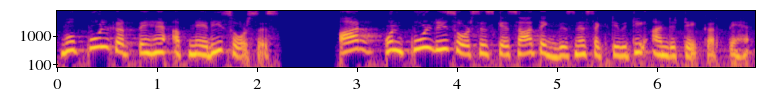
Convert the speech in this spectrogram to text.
वो पूल करते हैं अपने रिसोर्सेस और उन पूल रिसोर्सेस के साथ एक बिज़नेस एक्टिविटी अंडरटेक करते हैं।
